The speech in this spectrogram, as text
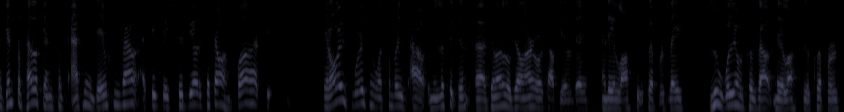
Against the Pelicans, since Anthony Davis is out, I think they should be able to get that one. But it always worries me when somebody's out. I mean, look at uh, Danilo Gallinari was out the other day, and they lost to the Clippers. They Lou Williams was out, and they lost to the Clippers.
